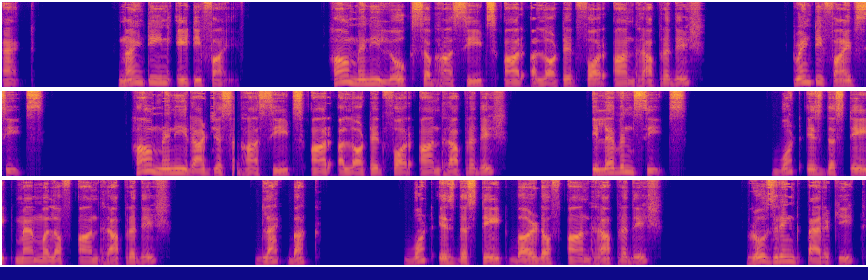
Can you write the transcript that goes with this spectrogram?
Act? 1985. How many Lok Sabha seats are allotted for Andhra Pradesh? 25 seats. How many Rajya Sabha seats are allotted for Andhra Pradesh? 11 seats. What is the state mammal of Andhra Pradesh? Black buck. What is the state bird of Andhra Pradesh? Rose-ringed parakeet.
